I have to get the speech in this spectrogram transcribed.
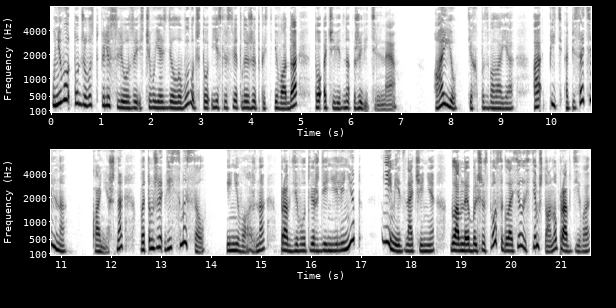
У него тут же выступили слезы, из чего я сделала вывод, что если светлая жидкость и вода, то, очевидно, живительная. «Аю!» – тихо позвала я. «А пить обязательно?» «Конечно, в этом же весь смысл». «И неважно, правдиво утверждение или нет?» «Не имеет значения. Главное, большинство согласилось с тем, что оно правдиво».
